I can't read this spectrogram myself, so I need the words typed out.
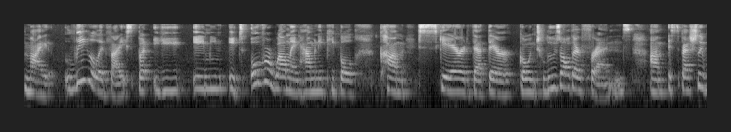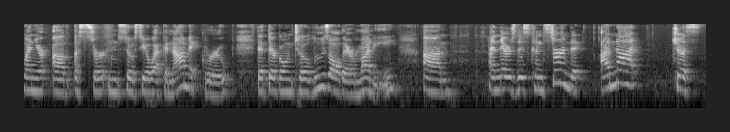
my legal advice, but you, I mean, it's overwhelming how many people come scared that they're going to lose all their friends, um, especially when you're of a certain socioeconomic group, that they're going to lose all their money. Um, and there's this concern that I'm not just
